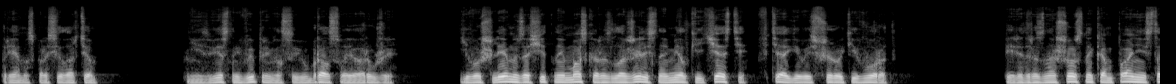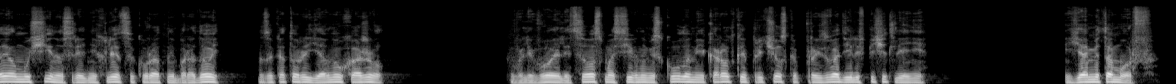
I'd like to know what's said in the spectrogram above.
Прямо спросил Артем. Неизвестный выпрямился и убрал свое оружие. Его шлем и защитная маска разложились на мелкие части, втягиваясь в широкий ворот. Перед разношерстной компанией стоял мужчина средних лет с аккуратной бородой, за которой явно ухаживал. Волевое лицо с массивными скулами и короткая прическа производили впечатление. «Я метаморф.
